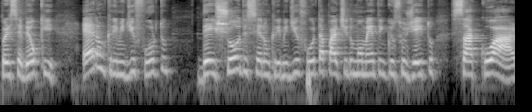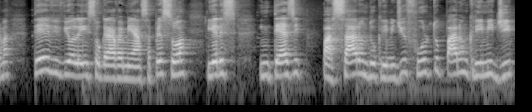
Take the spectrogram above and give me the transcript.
percebeu que era um crime de furto, deixou de ser um crime de furto a partir do momento em que o sujeito sacou a arma, teve violência ou grave ameaça à pessoa e eles, em tese, passaram do crime de furto para um crime de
